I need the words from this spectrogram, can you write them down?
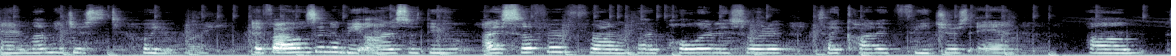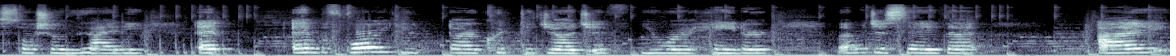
and let me just tell you why. If I was going to be honest with you, I suffer from bipolar disorder, psychotic features, and um, social anxiety. And, and before you are quick to judge if you are a hater, let me just say that I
